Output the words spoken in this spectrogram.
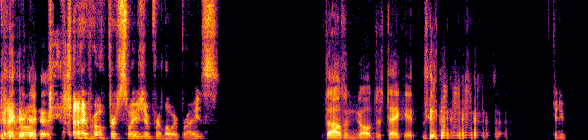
Can I roll? can I roll persuasion for lower price? thousand gold, just take it. Can you?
